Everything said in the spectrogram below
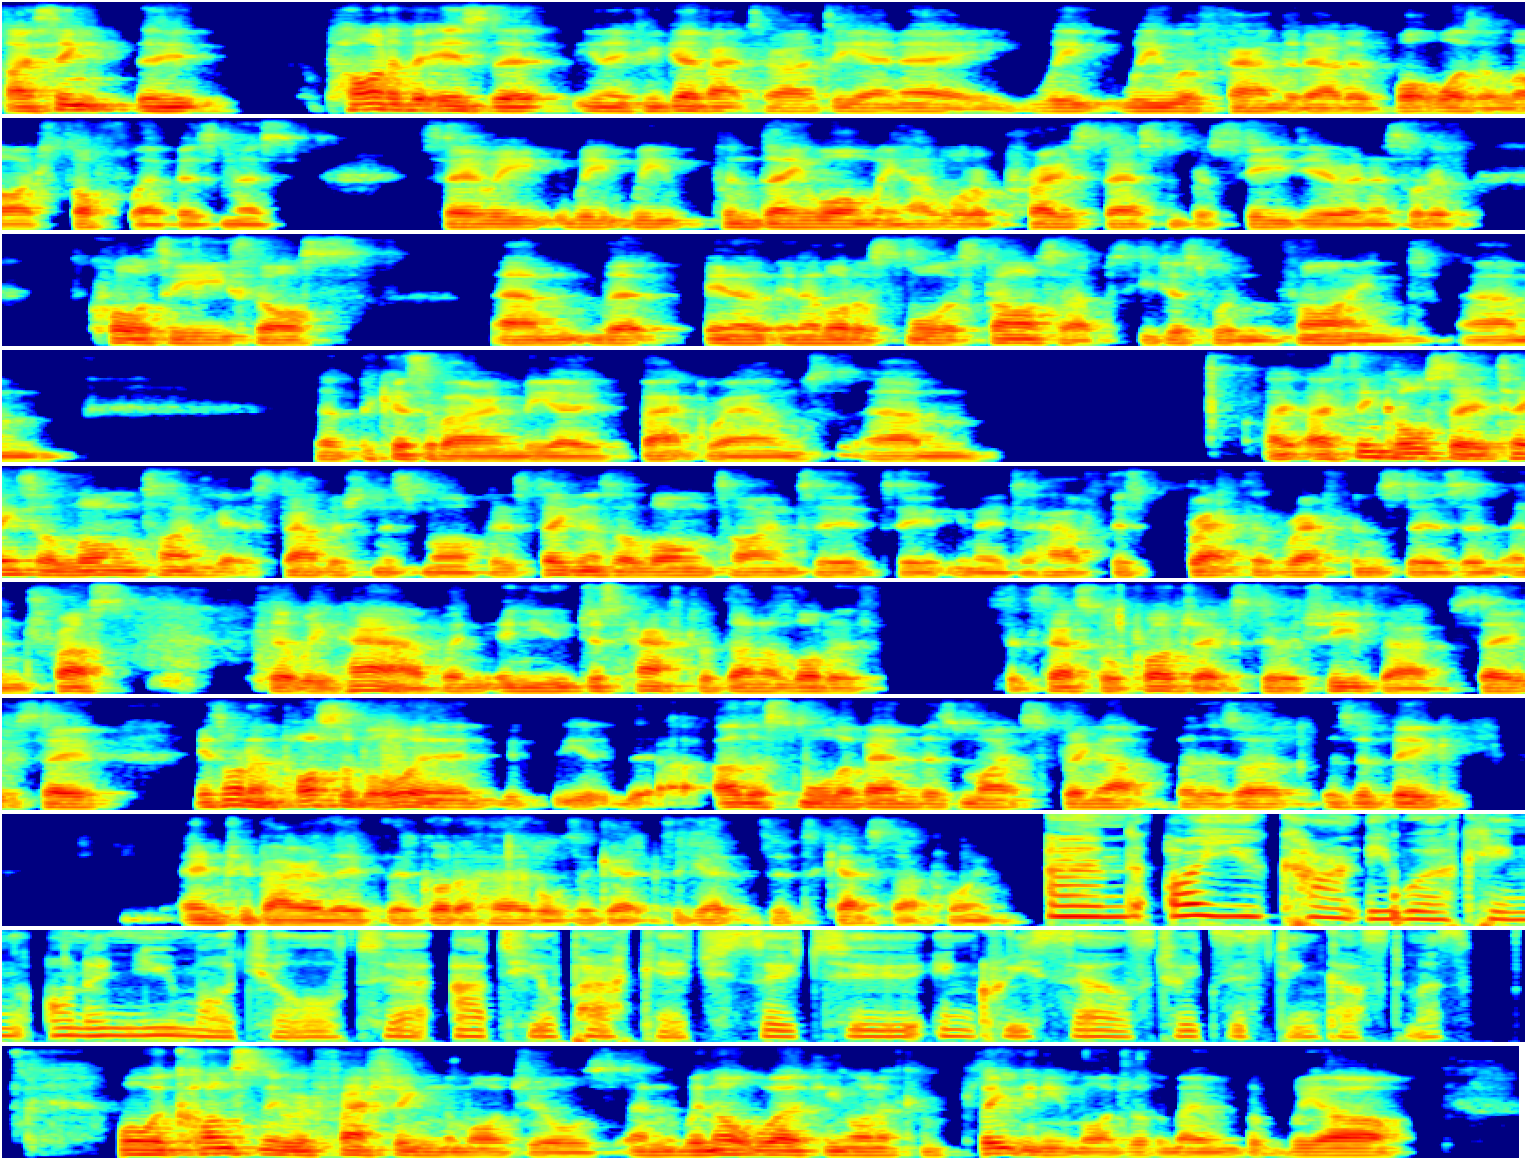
I think the part of it is that you know if you go back to our DNA, we we were founded out of what was a large software business. So we we we from day one we had a lot of process and procedure and a sort of quality ethos um, that in a, in a lot of smaller startups you just wouldn't find um, because of our MBO background. Um, I, I, think also it takes a long time to get established in this market. It's taken us a long time to, to you know to have this breadth of references and, and trust that we have, and, and you just have to have done a lot of successful projects to achieve that. So so it's not impossible, and other smaller vendors might spring up, but there's a there's a big entry barrier they've, they've got a hurdle to get to get to, to get to that point. And are you currently working on a new module to add to your package so to increase sales to existing customers? Well we're constantly refreshing the modules and we're not working on a completely new module at the moment but we are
